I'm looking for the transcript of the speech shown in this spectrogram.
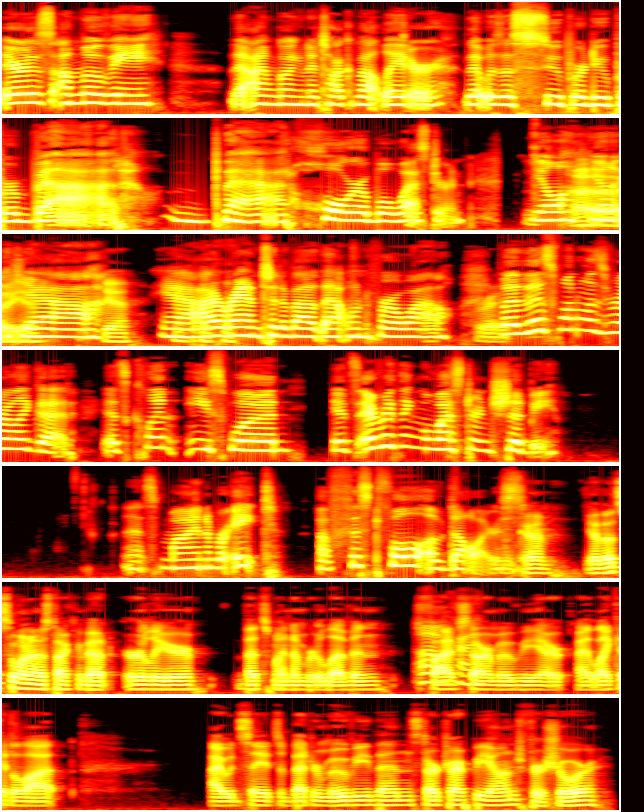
there's a movie that I'm going to talk about later that was a super duper bad, bad, horrible western. You'll, Oh, you'll yeah. yeah, Yeah. yeah, I ranted about that one for a while. Right. But this one was really good. It's Clint Eastwood. It's everything a Western should be. That's my number eight. A fistful of dollars. Okay. Yeah, that's the one I was talking about earlier. That's my number 11. It's Oh, five okay. star movie. I, I like it a lot. I would say it's a better movie than Star Trek Beyond for sure.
